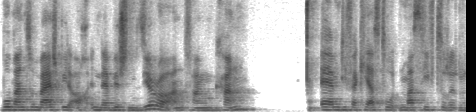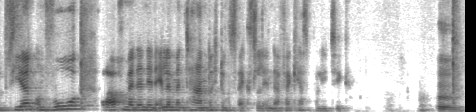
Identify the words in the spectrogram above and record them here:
wo man zum Beispiel auch in der Vision Zero anfangen kann, ähm, die Verkehrstoten massiv zu reduzieren und wo brauchen wir denn den elementaren Richtungswechsel in der Verkehrspolitik? Hm.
